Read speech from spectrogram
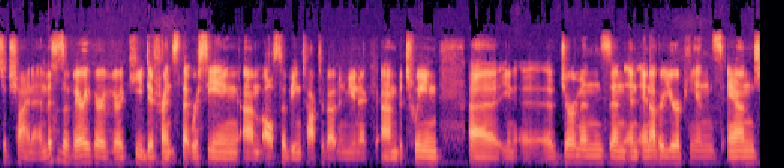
to China. And this is a very, very, very key difference that we're seeing um, also being talked about in Munich um, between uh, you know, uh, Germans and, and, and, other Europeans and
